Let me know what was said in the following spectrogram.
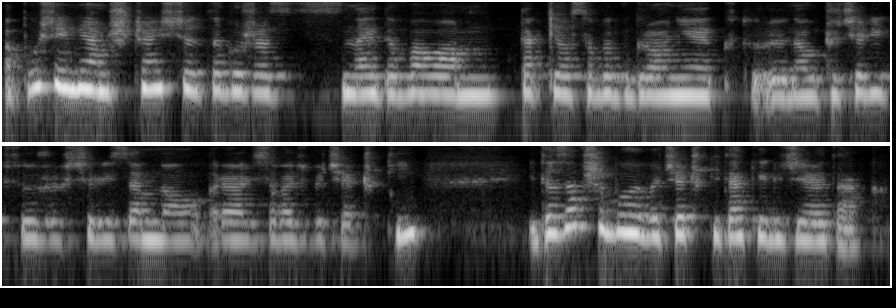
a później miałam szczęście do tego, że znajdowałam takie osoby w gronie nauczycieli, którzy chcieli ze mną realizować wycieczki. I to zawsze były wycieczki takie, gdzie tak,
